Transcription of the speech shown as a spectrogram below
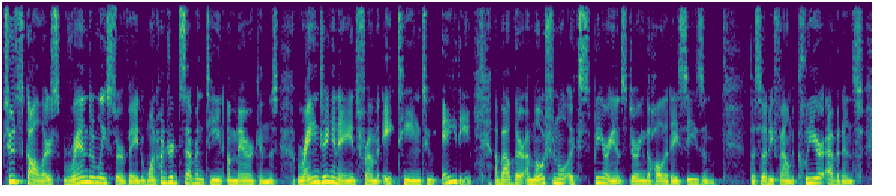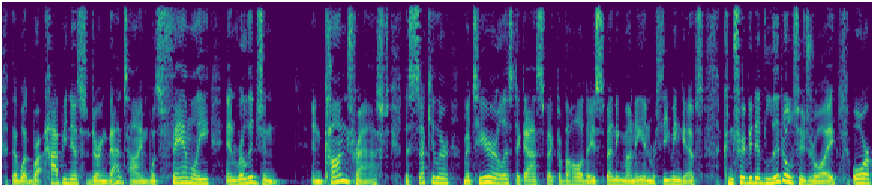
two scholars randomly surveyed 117 Americans ranging in age from 18 to 80 about their emotional experience during the holiday season. The study found clear evidence that what brought happiness during that time was family and religion. In contrast, the secular, materialistic aspect of the holidays, spending money and receiving gifts, contributed little to joy or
